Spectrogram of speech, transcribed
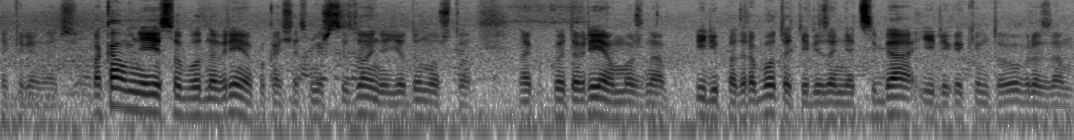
так или иначе. Пока у меня есть свободное время, пока сейчас межсезонье, я думал, что на какое-то время можно или подработать, или занять себя, или каким-то образом,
